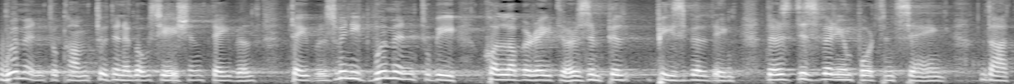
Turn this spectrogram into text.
women to come to the negotiation tables, tables. We need women to be collaborators in peace building. There's this very important saying that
